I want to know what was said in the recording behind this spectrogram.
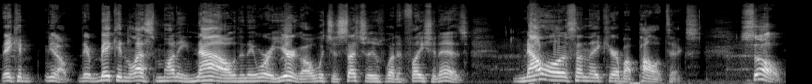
they can, you know, they're making less money now than they were a year ago, which essentially is what inflation is. Now all of a sudden they care about politics. So,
